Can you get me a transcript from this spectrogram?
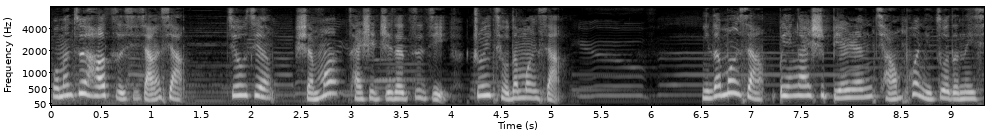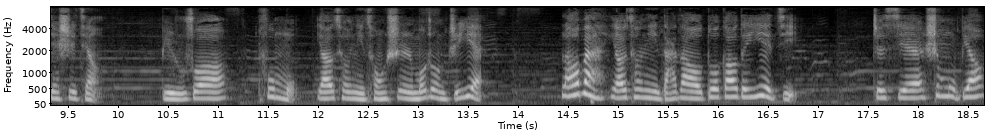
我们最好仔细想想，究竟什么才是值得自己追求的梦想？你的梦想不应该是别人强迫你做的那些事情，比如说，父母要求你从事某种职业，老板要求你达到多高的业绩。这些是目标，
